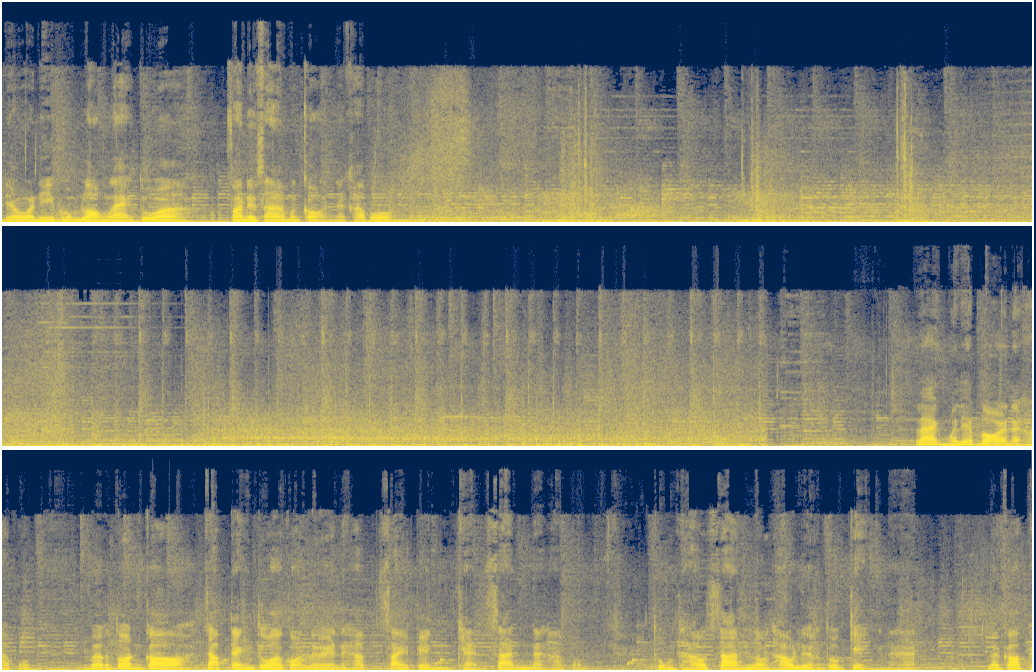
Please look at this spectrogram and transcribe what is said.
เดี๋ยววันนี้ผมลองแลกตัวฟาเนซามาก่อนนะครับผมแลกมาเรียบร้อยนะครับผม เบื้องต้นก็จับแต่งตัวก่อนเลยนะครับ ใส่เป็นแขนสั้นนะครับผมถุงเท้าสั้นรองเท้าเหลืองตัวเก่งนะฮะแล้วก็แผ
